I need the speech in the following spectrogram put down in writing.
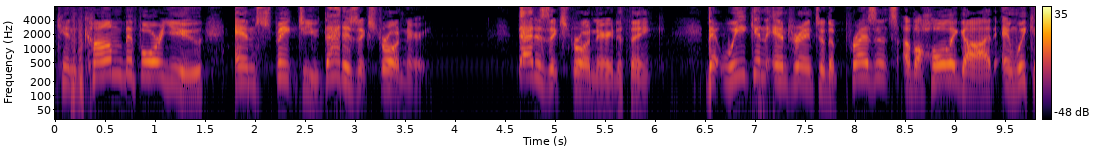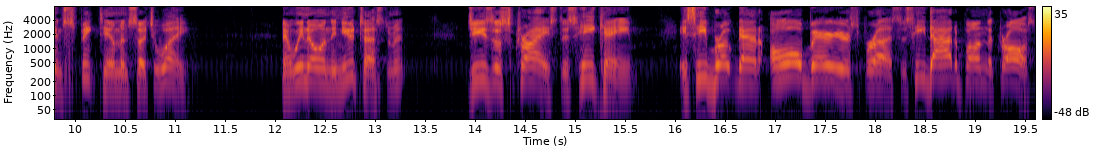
can come before you and speak to you. That is extraordinary. That is extraordinary to think. That we can enter into the presence of a holy God and we can speak to him in such a way. Now we know in the New Testament, Jesus Christ, as he came, as he broke down all barriers for us, as he died upon the cross,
